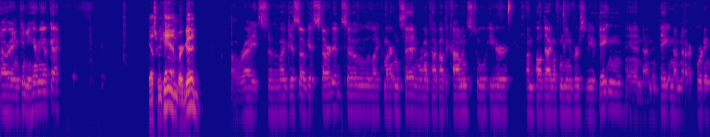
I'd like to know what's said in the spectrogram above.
All right, and can you hear me okay? Yes, we can. We're good. All right, so I guess I'll get started. So like Martin said, we're going to talk about the Commons tool here. I'm Paul Dagnall from the University of Dayton, and I'm in Dayton. I'm not recording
